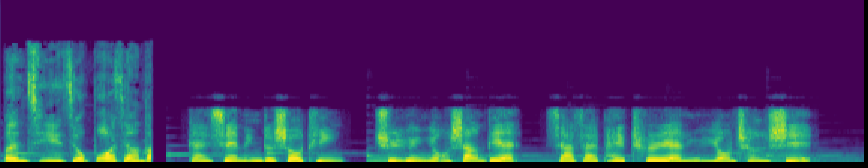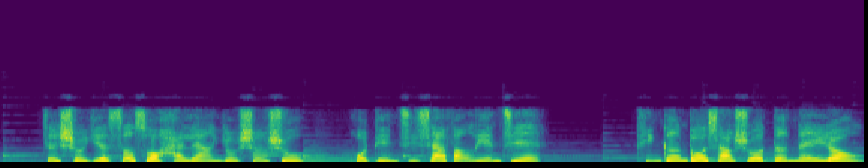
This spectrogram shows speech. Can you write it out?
本集就播讲到，感谢您的收听。去运用商店下载 Patreon 运用城市，在首页搜索海量有声书，或点击下方链接听更多小说等内容。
